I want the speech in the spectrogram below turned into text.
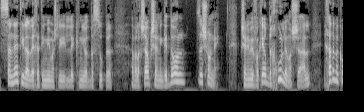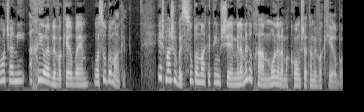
שנאתי ללכת עם אמא שלי לקניות בסופר, אבל עכשיו כשאני גדול, זה שונה. כשאני מבקר בחו"ל למשל, אחד המקומות שאני הכי אוהב לבקר בהם הוא הסופרמרקט. יש משהו בסופרמרקטים שמלמד אותך המון על המקום שאתה מבקר בו.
